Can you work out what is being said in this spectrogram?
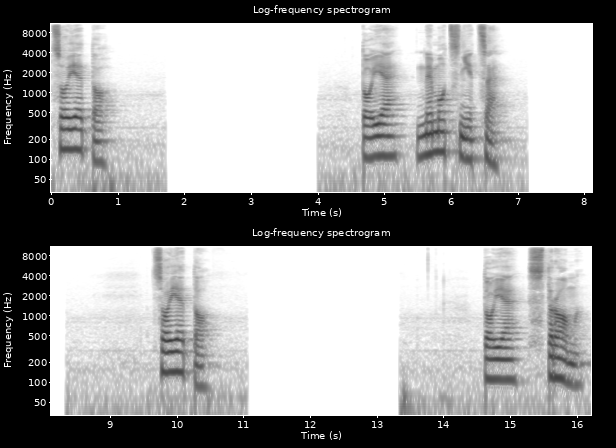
Co je to? To je nemocnice. Co je to? To je strom.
